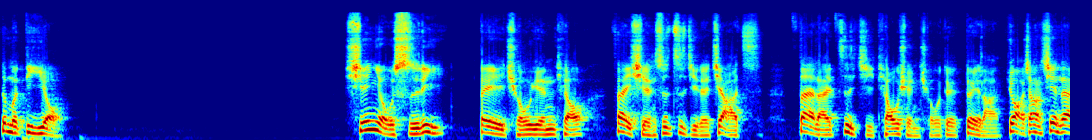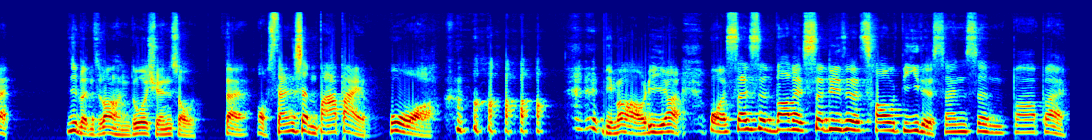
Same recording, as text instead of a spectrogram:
这么低哦？先有实力被球员挑，再显示自己的价值，再来自己挑选球队。对啦，就好像现在日本职棒很多选手在哦三胜八败哇！你们好厉害哇！三胜八败，胜率真的超低的，三胜八败，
